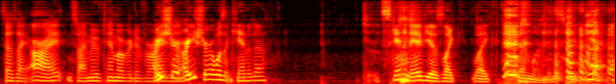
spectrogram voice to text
So I was like, all right. And so I moved him over to Verizon. Are you sure? Are you sure it wasn't Canada? Scandinavia is like like Finland and Sweden. Yeah.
